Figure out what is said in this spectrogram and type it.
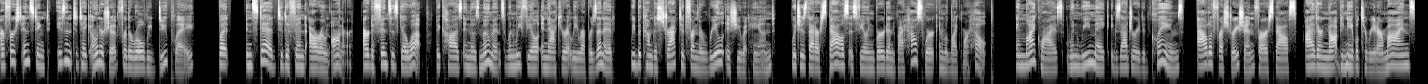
our first instinct isn't to take ownership for the role we do play, but instead to defend our own honor. Our defenses go up because in those moments when we feel inaccurately represented, we become distracted from the real issue at hand, which is that our spouse is feeling burdened by housework and would like more help. And likewise, when we make exaggerated claims out of frustration for our spouse either not being able to read our minds,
